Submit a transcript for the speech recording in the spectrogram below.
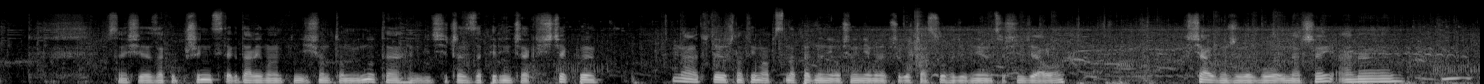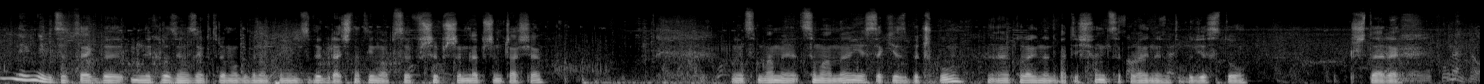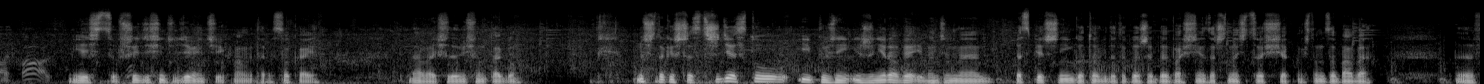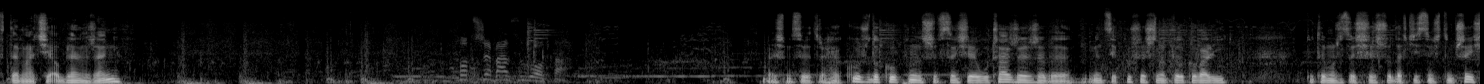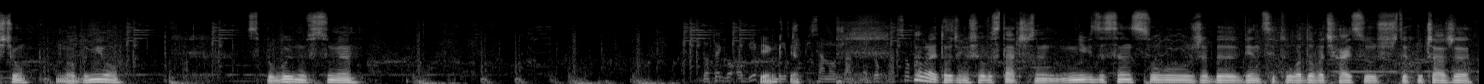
W sensie zakup pszenicy i tak dalej. Mamy 50 minutę. Jak widzicie, czas zapierniczy jak wściekły. No ale tutaj już na tej mapce na pewno nie osiągniemy lepszego czasu, choćby nie wiem co się działo. Chciałbym, żeby było inaczej, ale nie, nie widzę tutaj jakby innych rozwiązań, które mogłyby nam pomóc wygrać na tej mapce w szybszym, lepszym czasie. Więc mamy co mamy, jest jak jest byczku. E, Kolejne 2000, kolejnych 24 jeźdźców. 69 ich mamy teraz, ok. Dawaj 70. Myślę tak jeszcze z 30 i później inżynierowie i będziemy bezpieczni i gotowi do tego, żeby właśnie zaczynać coś, jakąś tą zabawę w temacie oblężeń. Potrzeba złota. Weźmy sobie trochę kurz do kupy, znaczy w sensie łuczarzy, żeby więcej kuszy jeszcze naprodukowali. Tutaj może coś się jeszcze uda wcisnąć w tym przejściu. Byłoby miło. Spróbujmy w sumie. Do tego obiektu Pięknie. Dobra, i to będzie musiało wystarczyć. No, nie widzę sensu, żeby więcej tu ładować hajsu już w tych łuczarzy.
